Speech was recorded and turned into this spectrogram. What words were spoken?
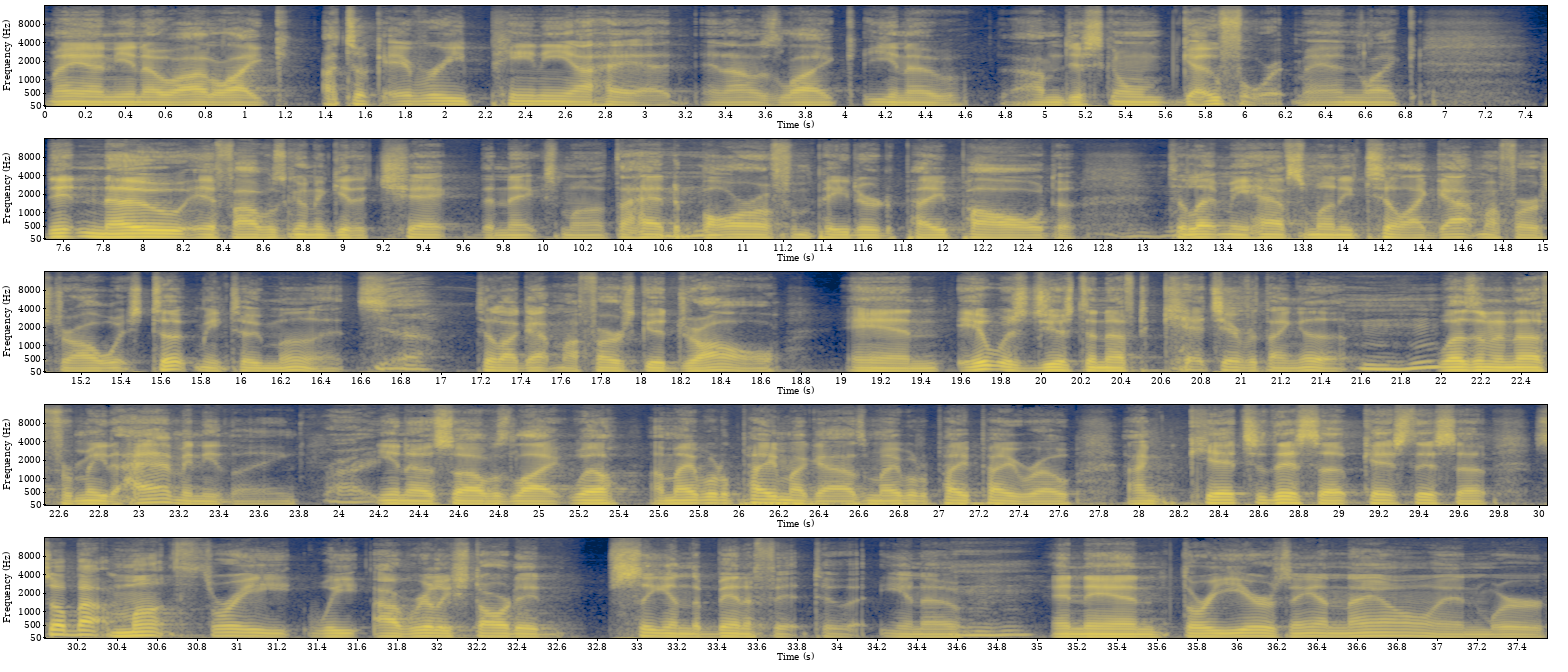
man, you know, I like I took every penny I had, and I was like, you know, I'm just gonna go for it, man. Like, didn't know if I was gonna get a check the next month. I had to borrow from Peter to pay Paul to to let me have some money till I got my first draw, which took me two months. Yeah. till I got my first good draw. And it was just enough to catch everything up. Mm-hmm. Wasn't enough for me to have anything. Right. You know, so I was like, well, I'm able to pay my guys. I'm able to pay payroll. I can catch this up, catch this up. So about month three, we I really started seeing the benefit to it, you know. Mm-hmm. And then three years in now, and we're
